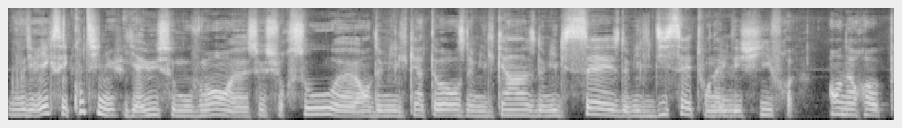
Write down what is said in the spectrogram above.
vous diriez que c'est continu. Il y a eu ce mouvement, euh, ce sursaut euh, en 2014, 2015, 2016, 2017, où on a eu des chiffres en Europe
